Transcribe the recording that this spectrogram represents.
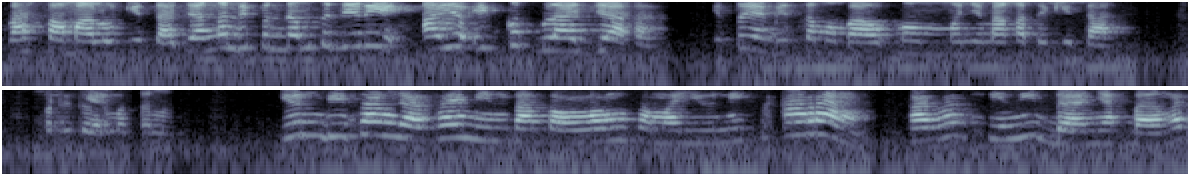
rasa malu kita. Jangan dipendam sendiri ayo ikut belajar. Itu yang bisa membawa menyemangati kita. Seperti itu ya. teman-teman. Yun bisa nggak saya minta tolong sama Yuni sekarang karena sini banyak banget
